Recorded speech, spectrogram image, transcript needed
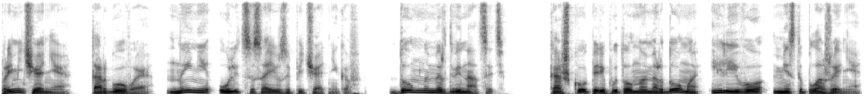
Примечание. Торговая. Ныне улица Союза Печатников. Дом номер 12. Кашко перепутал номер дома или его местоположение.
